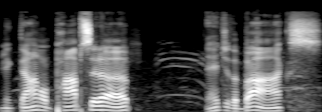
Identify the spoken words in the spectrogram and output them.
McDonald pops it up. Edge of the box.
